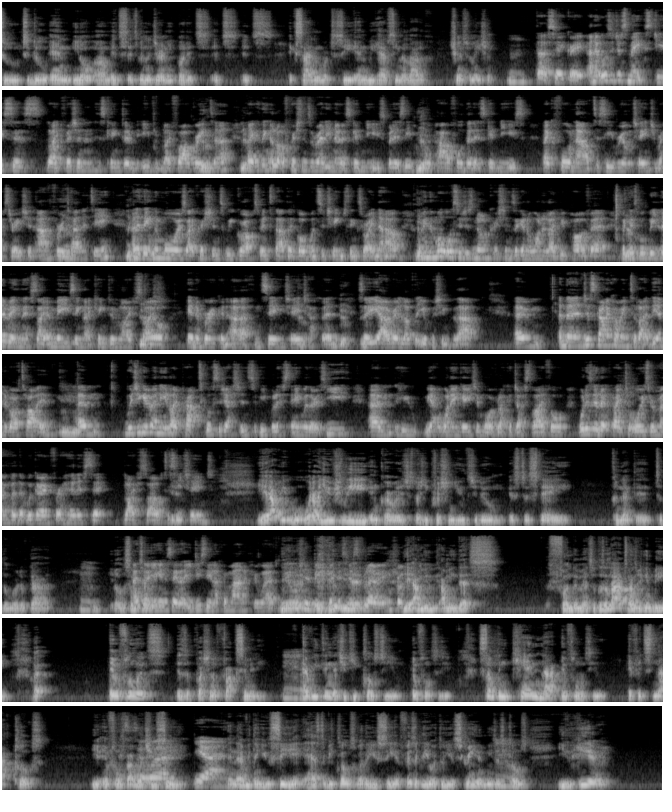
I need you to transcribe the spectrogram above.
to to do. And you know, um, it's it's been a journey, but it's it's it's exciting work to see, and we have seen a lot of transformation. Mm, that's so great, and it also just makes Jesus' like vision in His kingdom even like far greater. yeah. Like I think a lot of Christians already know it's good news, but it's even Yeah. more powerful that it's good news. Like for now to see real change and restoration, and for Yeah. eternity. Yeah. And I think the more as like Christians we grasp into that that God wants to change things right now. Yeah. I mean, the more also just non Christians are going to want to like be part of it because we'll be living this like amazing like kingdom lifestyle in a broken earth and seeing change happen. So yeah, I really love that you're pushing for that. Um, and then just kind of coming to like the end of our time, Mhm. um, would you give any like practical suggestions to people listening, whether it's youth um, who yeah want to engage in more of like a just life, or what does it look like to always remember that we're going for a holistic lifestyle to see change? Yeah, what I usually encourage, especially Christian youth, to do is to stay connected to the Word of God. Hmm. You know, I thought you were going to say that. You do seem like a man of your word. We all Yeah. should be, but it's just flowing from. Yeah, I mean, I mean that's fundamental because a lot of times we can be. Uh, influence is a question of proximity. Mm. Everything that you keep close to you influences you. Something cannot influence you if it's not close. You're influenced This by what you word. see, Yeah. and everything you see it has to be close. Whether you see it physically or through your screen, it means it's Mm. close. You hear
